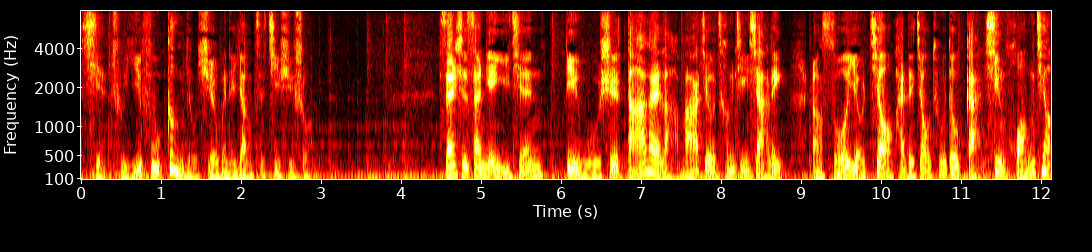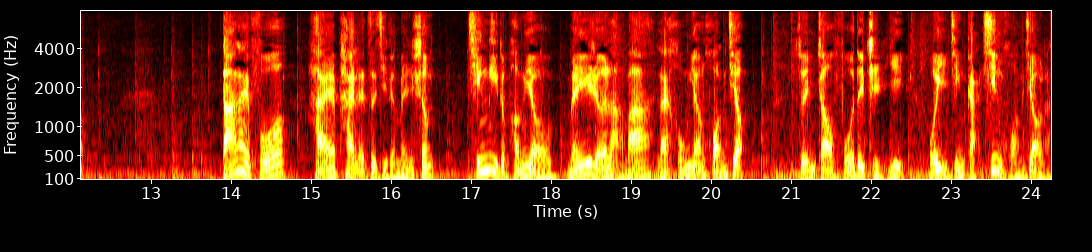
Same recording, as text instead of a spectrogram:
显出一副更有学问的样子，继续说：“三十三年以前，第五世达赖喇嘛就曾经下令，让所有教派的教徒都改信黄教。达赖佛还派了自己的门生、亲密的朋友梅惹喇嘛来弘扬黄教。遵照佛的旨意，我已经改信黄教了。”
